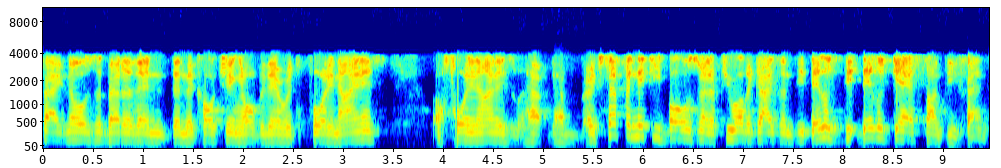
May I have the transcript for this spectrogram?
Spagnuolo better than than the coaching over there with the 49ers. Uh, 49ers have, have except for Nicky Bosa and a few other guys on they look they look gassed on defense.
